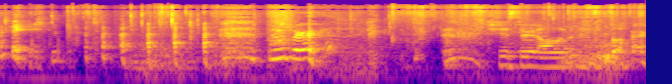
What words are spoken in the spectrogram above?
Babe. Blooper. She just threw it all over the floor.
